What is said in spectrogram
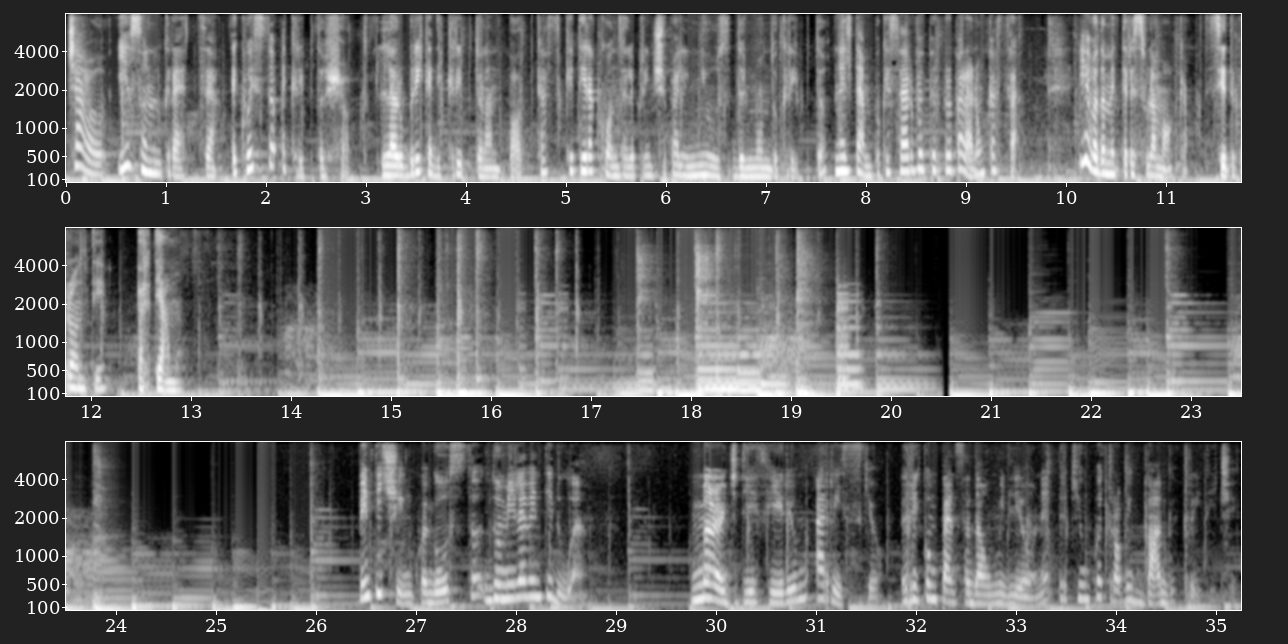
Ciao, io sono Lucrezia e questo è CryptoShot, la rubrica di Cryptoland Podcast che ti racconta le principali news del mondo cripto nel tempo che serve per preparare un caffè. Io vado a mettere sulla moca. Siete pronti? Partiamo! «25 agosto 2022 Merge di Ethereum a rischio, ricompensa da un milione per chiunque trovi bug critici.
